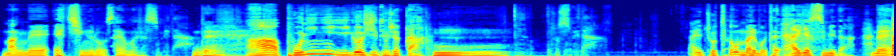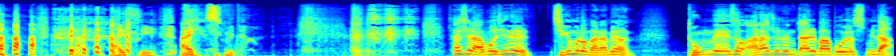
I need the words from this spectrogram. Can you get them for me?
막내 애칭으로 사용하셨습니다. 네. 아, 본인이 이것이 되셨다. 음. 좋습니다. 아니, 좋다고 말 못해. 알겠습니다. 네. I see. 알겠습니다. 사실 아버지는 지금으로 말하면 동네에서 알아주는 딸 바보였습니다.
